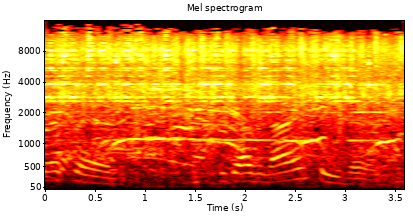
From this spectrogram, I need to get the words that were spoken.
freshman 2009 season.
